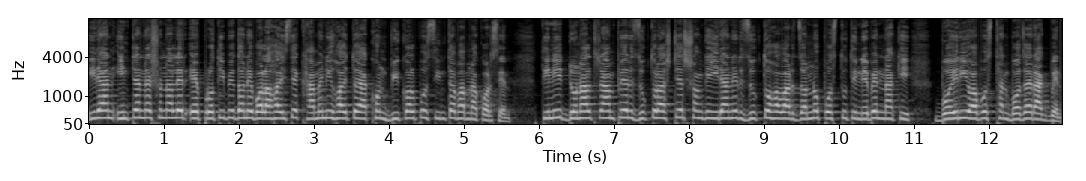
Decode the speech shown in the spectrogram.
ইরান ইন্টারন্যাশনালের এ প্রতিবেদনে বলা হয়েছে, খামেনি হয়তো এখন বিকল্প চিন্তাভাবনা করছেন। তিনি ডোনাল্ড ট্রাম্পের যুক্তরাষ্ট্রের সঙ্গে ইরানের যুক্ত হওয়ার জন্য প্রস্তুতি নেবেন নাকি বৈরী অবস্থান বজায় রাখবেন।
